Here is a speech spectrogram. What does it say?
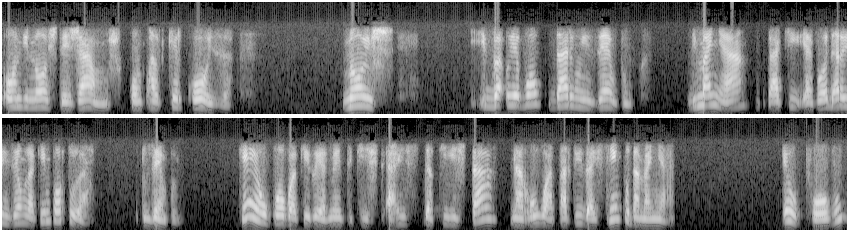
onde nós estejamos, com qualquer coisa. Nós. Eu vou dar um exemplo. De manhã, aqui, vou dar um exemplo aqui em Portugal. Por exemplo, quem é o povo aqui realmente que está- que está na rua a partir das 5 da manhã? É o povo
